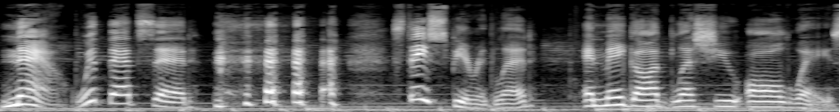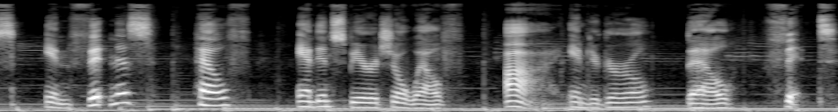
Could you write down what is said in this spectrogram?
Now, with that said, stay spirit led and may God bless you always in fitness, health, and in spiritual wealth. I am your girl, Bell Fit.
